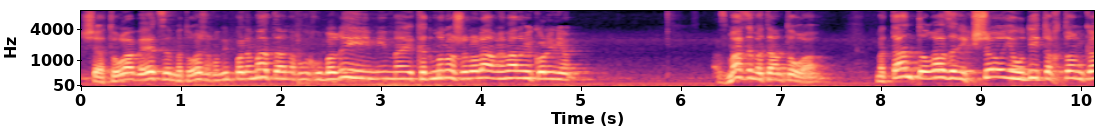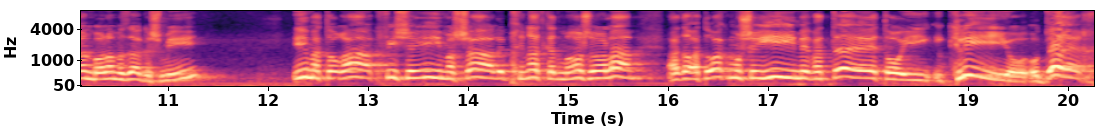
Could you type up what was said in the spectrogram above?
שהתורה בעצם, בתורה שאנחנו לומדים פה למטה, אנחנו מחוברים עם אה, קדמונו של עולם למעלה מכל עניין. אז מה זה מתן תורה? מתן תורה זה לקשור יהודי תחתון כאן בעולם הזה הגשמי עם התורה כפי שהיא משל לבחינת קדמונו של עולם התורה כמו שהיא מבטאת או היא, היא כלי או, או דרך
